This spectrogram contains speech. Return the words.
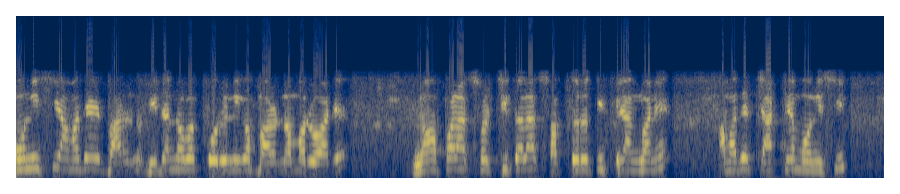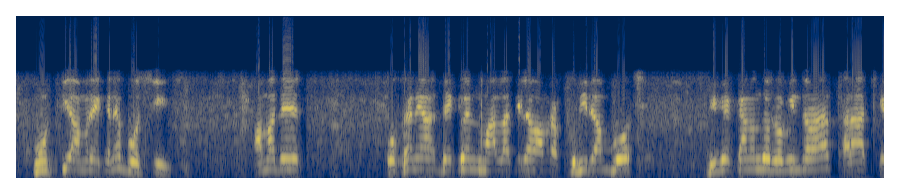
মনীষী আমাদের বারো, বিধাননগর পৌর নিগম বারো নম্বর ওয়ার্ডে, নপাড়া ষষ্ঠীতলা সপ্তরতী ক্রীড়াঙ্গনে আমাদের চারটে মনীষী মূর্তি আমরা এখানে বসিয়েছি। আমাদের ওখানে দেখলেন মালা দিলাম আমরা ক্ষুদিরাম বোস, বিবেকানন্দ রবীন্দ্রনাথ, আর আজকে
